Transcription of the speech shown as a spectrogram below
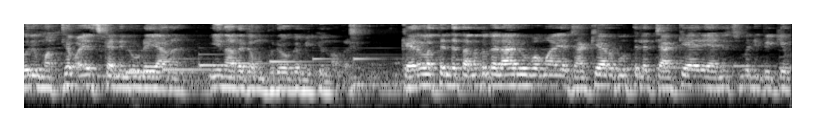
ഒരു മധ്യവയസ്കനിലൂടെയാണ് ഈ നാടകം പുരോഗമിക്കുന്നത്. കേരളത്തിന്റെ തനതു കലാരൂപമായ ചാക്യാർകൂത്തിലെ ചാക്യാരെ അനുസ്മരിപ്പിക്കും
